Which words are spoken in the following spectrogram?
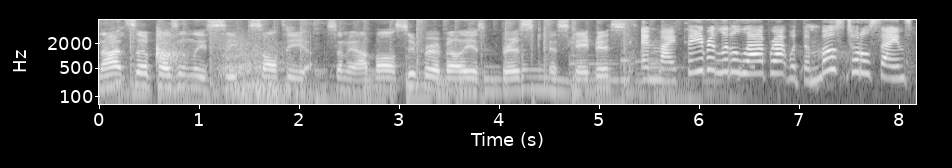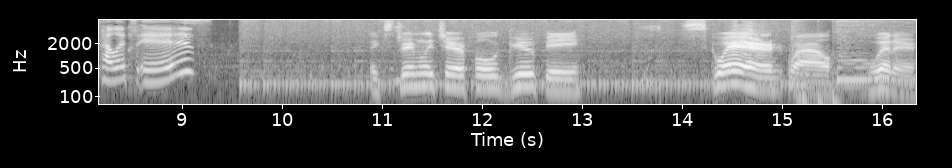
Not so pleasantly se- salty, semi oddball, super rebellious, brisk escapist. And my favorite little lab rat with the most total science pellets is. Extremely cheerful, goofy, square. Wow, winner.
